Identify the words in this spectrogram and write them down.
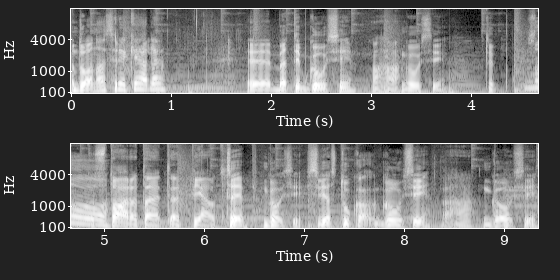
duonos reikelė, e, bet taip gausiai, Aha. gausiai. Taip, nu, storą tą atpjauti. taip, gausiai. Sviestuko, gausiai, Aha. gausiai.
